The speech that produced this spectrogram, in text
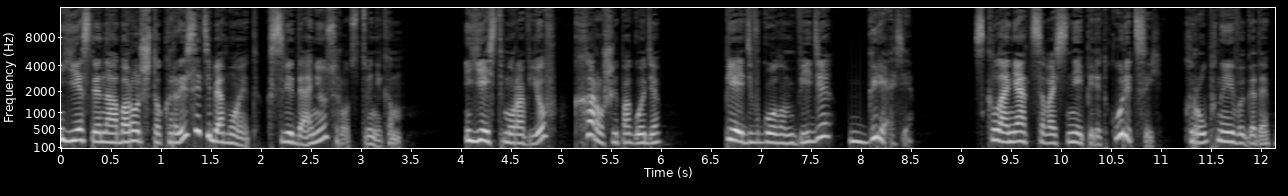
Если наоборот, что крыса тебя моет, к свиданию с родственником. Есть муравьев к хорошей погоде. Петь в голом виде к грязи. Склоняться во сне перед курицей — крупные выгоды.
